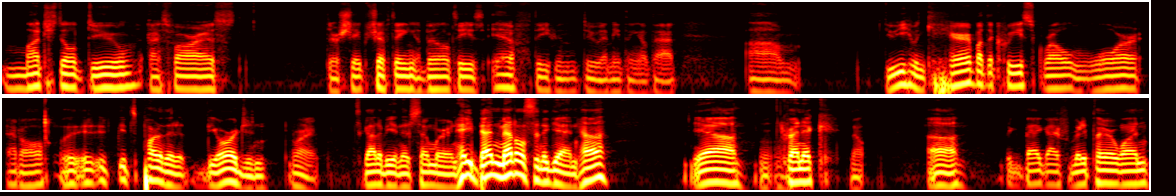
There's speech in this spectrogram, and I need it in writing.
much they'll do as far as their shape shifting abilities, if they even do anything of that. Um, do you even care about the Kree Skrull war at all? It, it, it's part of the, the origin. Right. It's got to be in there somewhere. And hey, Ben Mendelsohn again, huh? Yeah. Krennic, No. uh, the bad guy from Ready Player One.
